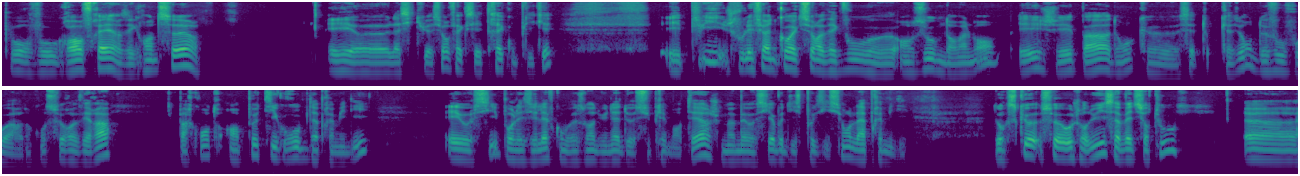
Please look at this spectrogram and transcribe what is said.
pour vos grands frères et grandes sœurs. Et euh, la situation fait que c'est très compliqué. Et puis, je voulais faire une correction avec vous en Zoom normalement, et j'ai pas donc cette occasion de vous voir. Donc, on se reverra par contre en petits groupes d'après-midi. Et aussi pour les élèves qui ont besoin d'une aide supplémentaire, je me mets aussi à votre disposition l'après-midi. Donc ce que ce, aujourd'hui, ça va être surtout euh,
